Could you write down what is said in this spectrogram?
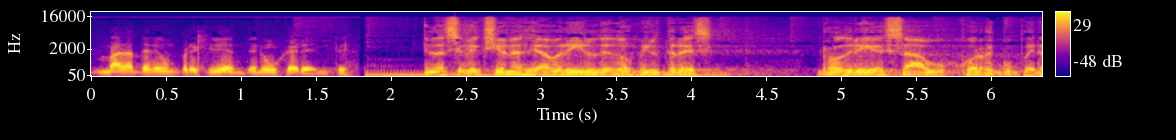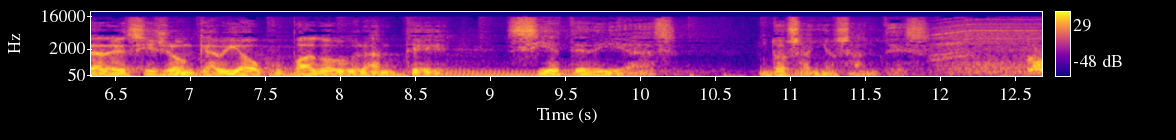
van a tener un presidente, no un gerente. En las elecciones de abril de 2003, Rodríguez Sá buscó recuperar el sillón que había ocupado durante siete días, dos años antes. No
